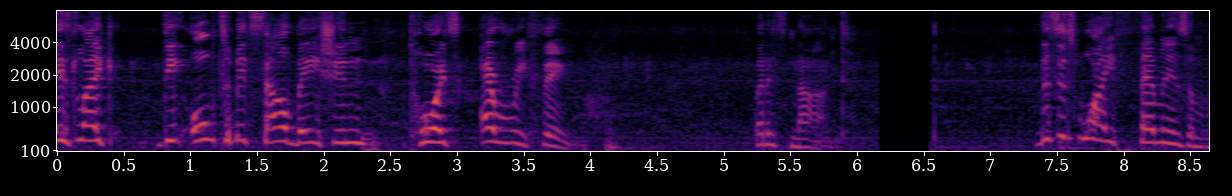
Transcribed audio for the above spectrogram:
is like the ultimate salvation towards everything, but it's not. This is why feminism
